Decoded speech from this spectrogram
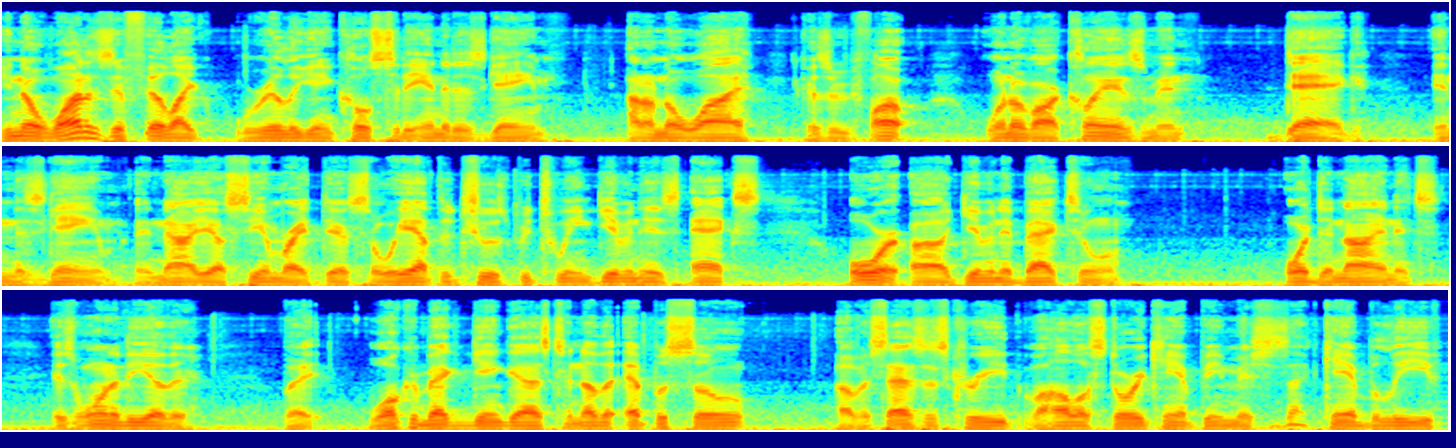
You know, why does it feel like we're really getting close to the end of this game? I don't know why, because we fought one of our clansmen, Dag, in this game, and now y'all see him right there. So we have to choose between giving his axe or uh, giving it back to him, or denying it. It's one or the other. But welcome back again, guys, to another episode of Assassin's Creed Valhalla Story Campaign Missions. I can't believe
